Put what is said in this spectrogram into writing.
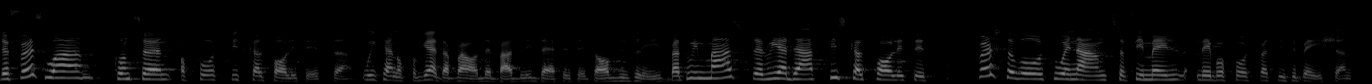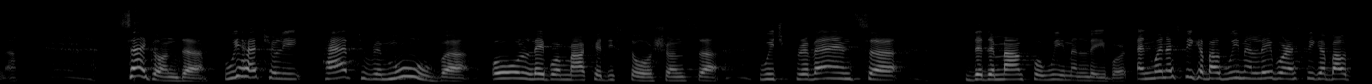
The first one concerns, of course, fiscal policies. Uh, we cannot forget about the public deficit, obviously, but we must uh, readapt fiscal policies, first of all, to enhance female labor force participation. Second, uh, we actually have to remove uh, all labor market distortions uh, which prevents uh, the demand for women labor. And when I speak about women labor, I speak about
